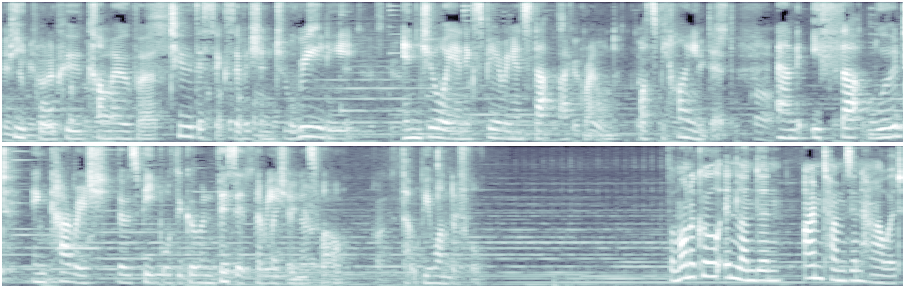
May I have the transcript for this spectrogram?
people who come over to this exhibition to really enjoy and experience that background, what's behind it. And if that would encourage those people to go and visit the region as well, that would be wonderful. For Monocle in London, I'm Tamsin Howard.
